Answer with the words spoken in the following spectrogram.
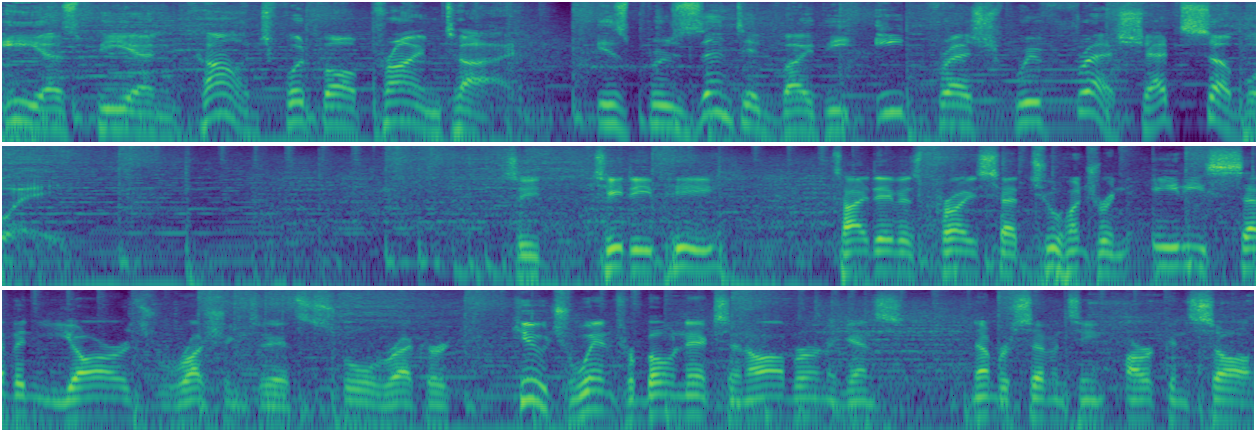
ESPN College Football Primetime is presented by the Eat Fresh Refresh at Subway. See, TDP, Ty Davis Price had 287 yards rushing today. It's a school record. Huge win for Bo Nix in Auburn against number 17 Arkansas.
